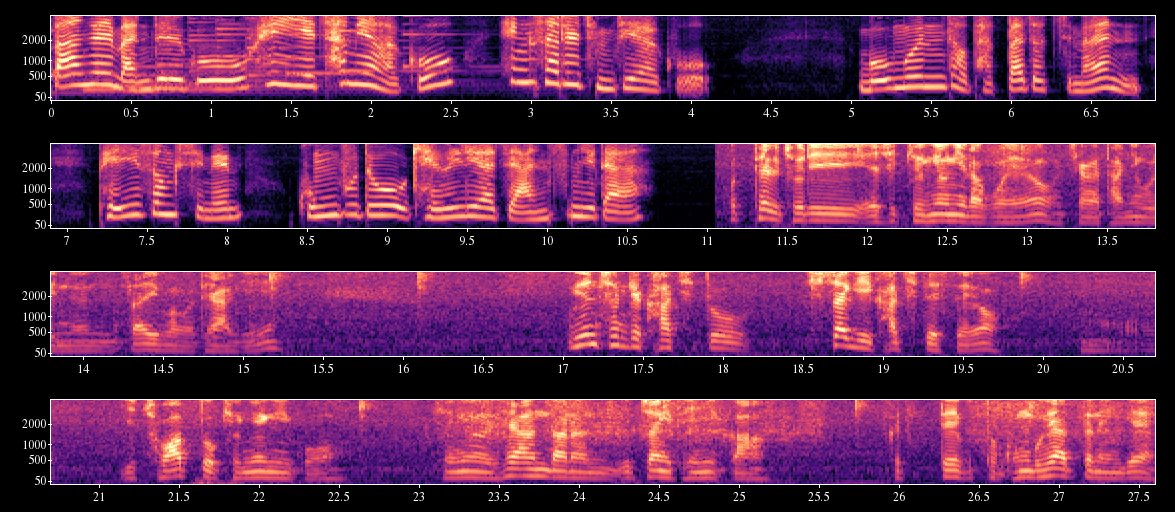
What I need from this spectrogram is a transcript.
빵을 만들고 회의에 참여하고 행사를 준비하고 몸은 더 바빠졌지만 베이성 씨는 공부도 게을리하지 않습니다. 호텔 조리 예식 경영이라고 해요. 제가 다니고 있는 사이버 대학이 우연찮게 같이 또 시작이 같이 됐어요. 음, 이 조합도 경영이고 경영을 해야 한다는 입장이 되니까 그때부터 공부해왔다는 게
